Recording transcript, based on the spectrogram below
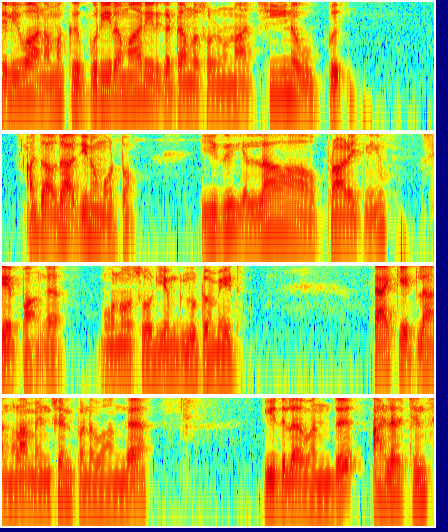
தெளிவாக நமக்கு புரிகிற மாதிரி இருக்க டேர்மில் சொல்லணும்னா சீன உப்பு. அதாவது அஜினோமோட்டோ. இது எல்லா ப்ராடக்ட்லேயும் சேர்ப்பாங்க. மோனோசோடியம் குளூட்டோமேட் பேக்கெட்டில் அங்கெல்லாம் மென்ஷன் பண்ணுவாங்க. இதில் வந்து அலர்ஜன்ஸ்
